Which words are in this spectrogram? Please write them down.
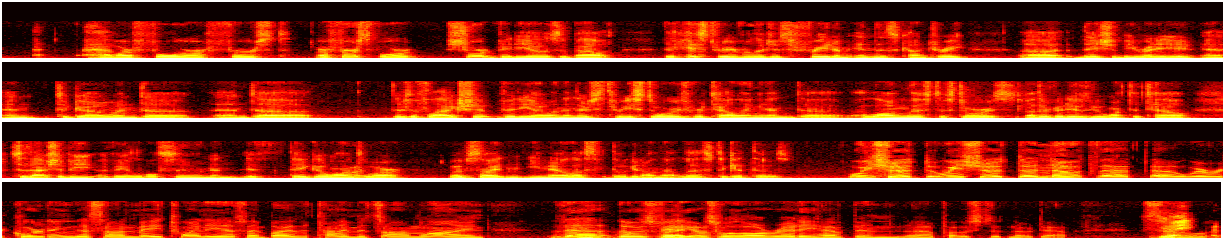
have our four first our first four short videos about the history of religious freedom in this country. Uh, they should be ready and, and to go and uh, and uh, there's a flagship video and then there's three stories we're telling and uh, a long list of stories other videos we want to tell so that should be available soon and if they go on right. to our website and email us. They'll get on that list to get those. We should we should uh, note that uh, we're recording this on May 20th, and by the time it's online, that mm, those videos right. will already have been uh, posted, no doubt. So,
